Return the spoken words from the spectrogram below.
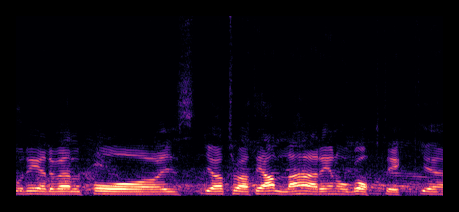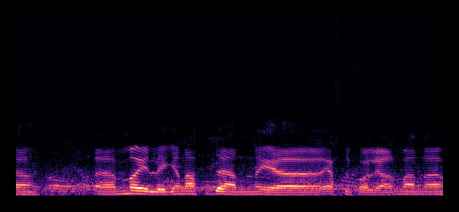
och det är det väl på, jag tror att i alla här är nog Optic. Eh, eh, möjligen att den är efterföljaren men eh,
